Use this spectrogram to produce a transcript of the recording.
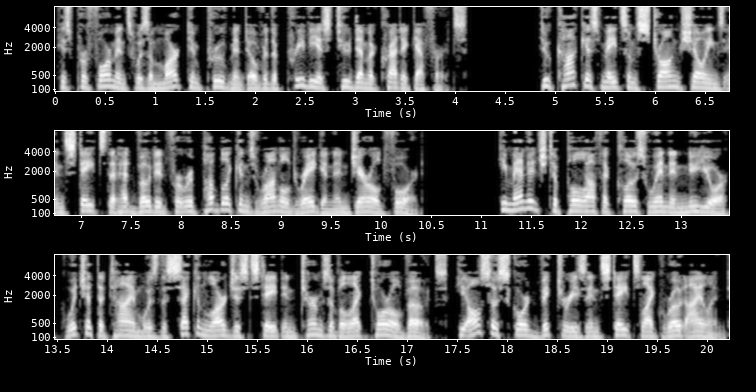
his performance was a marked improvement over the previous two Democratic efforts. Dukakis made some strong showings in states that had voted for Republicans Ronald Reagan and Gerald Ford. He managed to pull off a close win in New York, which at the time was the second largest state in terms of electoral votes. He also scored victories in states like Rhode Island,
